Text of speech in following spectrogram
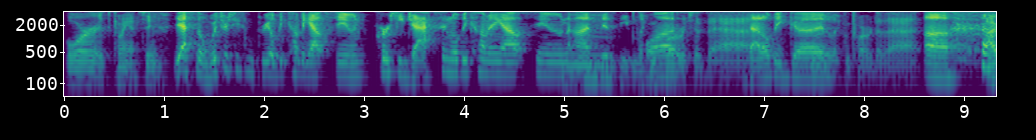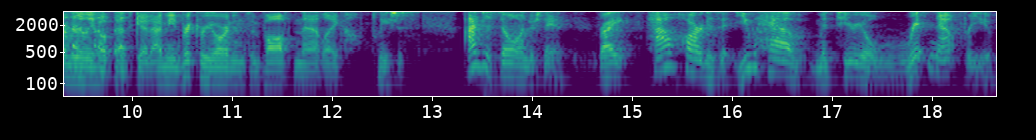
or it's coming out soon. Yeah, so Witcher season three will be coming out soon. Percy Jackson will be coming out soon mm, on Disney Plus. Looking forward to that. That'll be good. Really looking forward to that. Uh, I really hope that's good. I mean, Rick Riordan's involved in that. Like, oh, please, just I just don't understand. Right? How hard is it? You have material written out for you.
